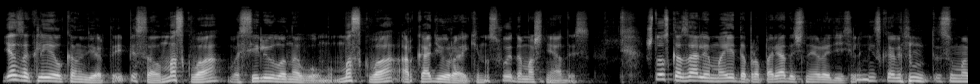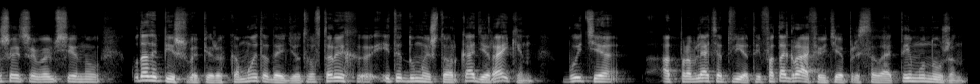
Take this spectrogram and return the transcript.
Я заклеил конверты и писал «Москва» Василию Лановому, «Москва» Аркадию Райкину, свой домашний адрес. Что сказали мои добропорядочные родители? Они сказали, ну ты сумасшедший вообще, ну куда ты пишешь, во-первых, кому это дойдет? Во-вторых, и ты думаешь, что Аркадий Райкин будет тебе отправлять ответ и фотографию тебе присылать, ты ему нужен.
